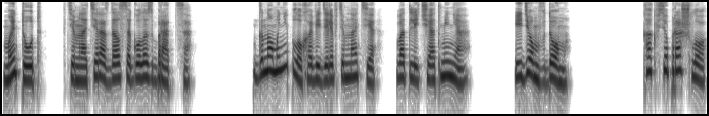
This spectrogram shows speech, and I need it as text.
мы тут!» — в темноте раздался голос братца. Гномы неплохо видели в темноте, в отличие от меня. Идем в дом». Как все прошло?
